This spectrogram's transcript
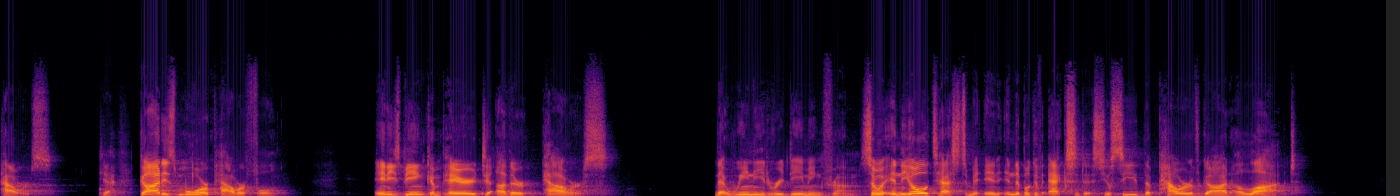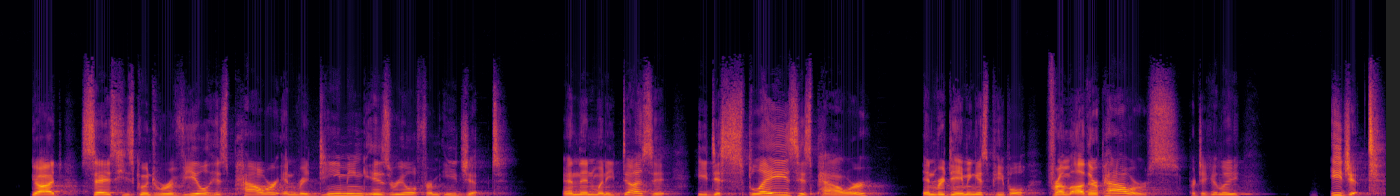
powers. Yeah, God is more powerful, and he's being compared to other powers that we need redeeming from. So in the Old Testament, in, in the book of Exodus, you'll see the power of God a lot. God says he's going to reveal his power in redeeming Israel from Egypt. And then when he does it, he displays his power in redeeming his people from other powers, particularly Egypt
